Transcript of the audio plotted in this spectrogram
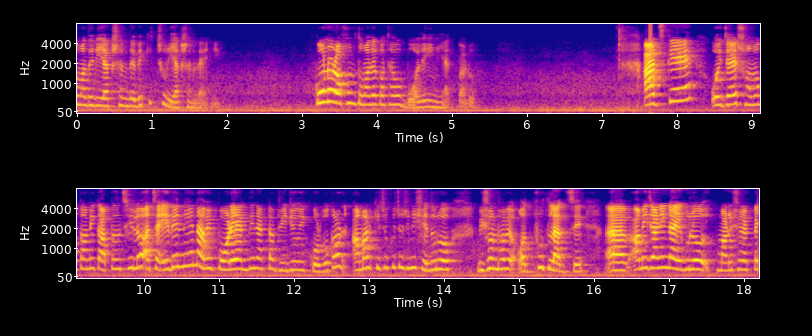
তোমাদের রিয়াকশান দেবে, কিচ্ছু রিয়াকশন দেয়নি। কোনো রকম তোমাদের কথা ও বলেইনি একবারও। আজকে ওই যে সমকামী কাপল ছিল আচ্ছা এদের নিয়ে না আমি পরে একদিন একটা ভিডিওই করব, কারণ আমার কিছু কিছু জিনিস এদেরও ভীষণভাবে অদ্ভুত লাগছে। আমি জানি না এগুলো মানুষের একটা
